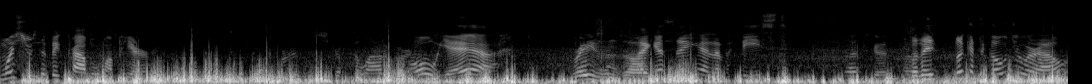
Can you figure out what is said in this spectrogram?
moisture's a big problem up here. Birds stripped a lot of our Oh yeah. raisins off. I guess they had a feast. that's good. But they look at the goju are out.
